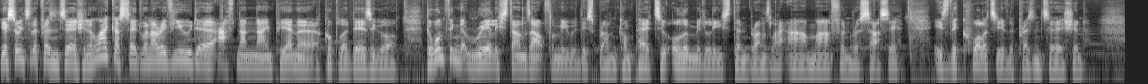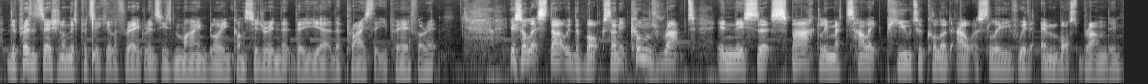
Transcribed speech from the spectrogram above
Yeah, so into the presentation, and like I said when I reviewed uh, Afnan 9pm a, a, couple of days ago, the one thing that really stands out for me with this brand compared to other Middle Eastern brands like Armaf and Rasasi is the quality of the presentation. The presentation on this particular fragrance is mind-blowing considering that the uh, the price that you pay for it. Yeah, so let's start with the box and it comes wrapped in this uh, sparkly metallic pewter coloured outer sleeve with embossed branding.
